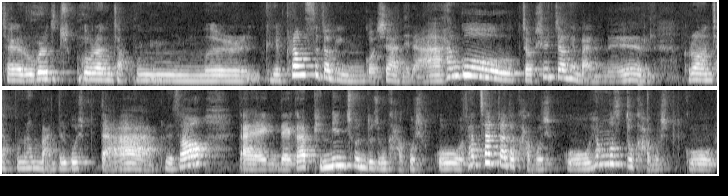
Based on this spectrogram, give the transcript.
제가 로베르토 축구라는 작품을 그냥 프랑스적인 것이 아니라 한국적 실정에 맞는 그런 작품을 한번 만들고 싶다. 그래서 나, 내가 빈민촌도 좀 가고 싶고 사창가도 가고 싶고 형무소도 가고 싶고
